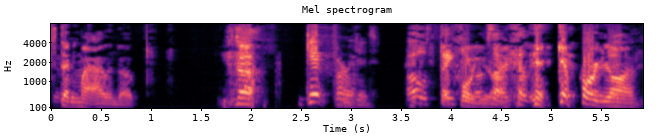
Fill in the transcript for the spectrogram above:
setting my island up. Get farted. Oh, thank Get you. I'm sorry, on. Kelly. Get farted on.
